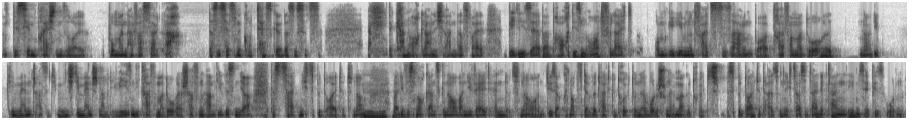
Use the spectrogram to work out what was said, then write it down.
ein bisschen brechen soll, wo man einfach sagt, ach, das ist jetzt eine Groteske, das ist jetzt, der kann auch gar nicht anders, weil Billy selber braucht diesen Ort vielleicht, um gegebenenfalls zu sagen, boah, Tralfamadore, ne, die die Menschen, also die, nicht die Menschen, aber die Wesen, die Tralfamadore erschaffen haben, die wissen ja, dass Zeit nichts bedeutet. Ne? Mhm. Weil die wissen auch ganz genau, wann die Welt endet. Ne? Und dieser Knopf, der wird halt gedrückt und der wurde schon immer gedrückt. Es, es bedeutet also nichts. Also deine kleinen Lebensepisoden,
